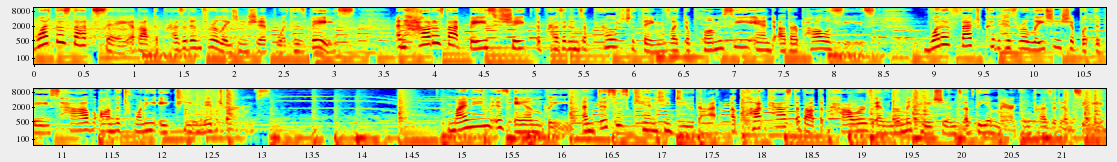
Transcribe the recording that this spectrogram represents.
what does that say about the president's relationship with his base? And how does that base shape the president's approach to things like diplomacy and other policies? What effect could his relationship with the base have on the 2018 midterms? My name is Ann Lee, and this is Can He Do That, a podcast about the powers and limitations of the American presidency.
